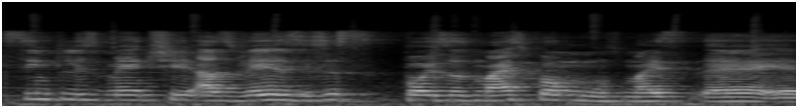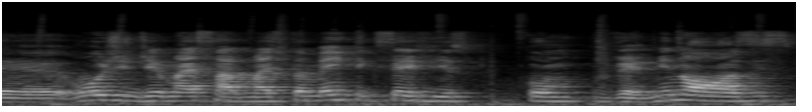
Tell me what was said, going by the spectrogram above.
simplesmente às vezes coisas mais comuns, mas é, é, hoje em dia é mais raro, mas também tem que ser visto como verminoses.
